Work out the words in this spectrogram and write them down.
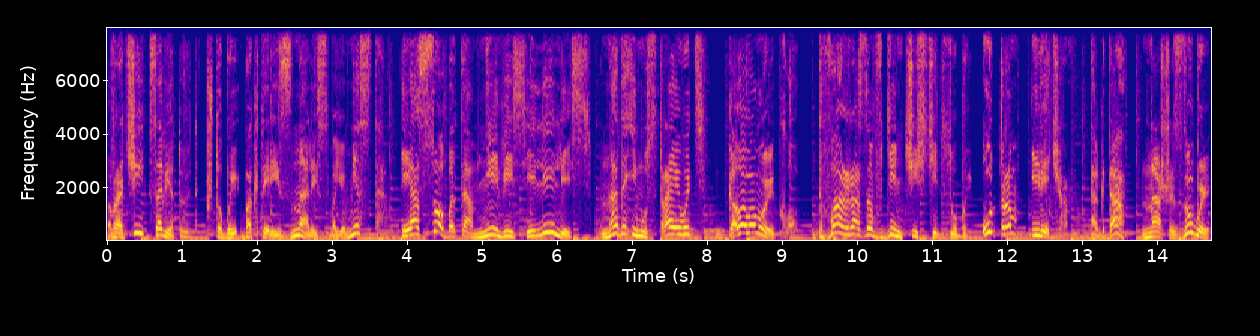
Врачи советуют, чтобы бактерии знали свое место И особо там не веселились Надо им устраивать головомойку. Два раза в день чистить зубы Утром и вечером Тогда наши зубы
